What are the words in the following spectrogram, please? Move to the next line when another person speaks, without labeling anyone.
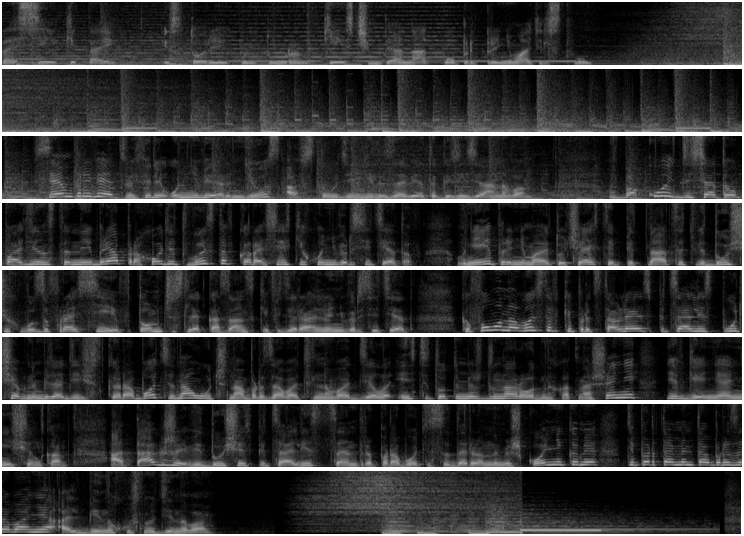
Россия-Китай. История и культура. Кейс-чемпионат по предпринимательству. Всем привет! В эфире «Univer News», а в студии Елизавета Газизянова. В Баку с 10 по 11 ноября проходит выставка российских университетов. В ней принимают участие 15 ведущих вузов России, в том числе Казанский федеральный университет. КФУ на выставке представляет специалист по учебно-методической работе научно-образовательного отдела Института международных отношений Евгений Онищенко, а также ведущий специалист Центра по работе с одаренными школьниками Департамента образования Альбина Хуснудинова.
